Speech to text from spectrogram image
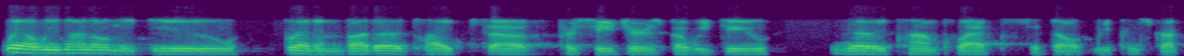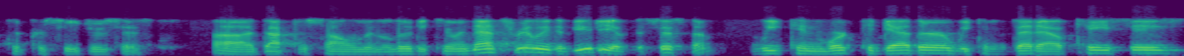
Well, we not only do bread and butter types of procedures, but we do very complex adult reconstructive procedures, as uh, Dr. Solomon alluded to. And that's really the beauty of the system. We can work together, we can vet out cases.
